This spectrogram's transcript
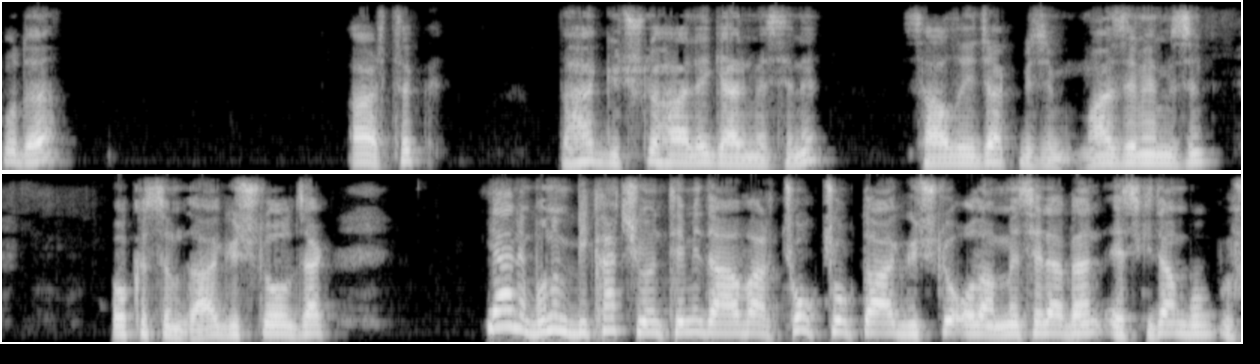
Bu da artık daha güçlü hale gelmesini sağlayacak bizim malzememizin. O kısım daha güçlü olacak. Yani bunun birkaç yöntemi daha var. Çok çok daha güçlü olan. Mesela ben eskiden bu üf,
